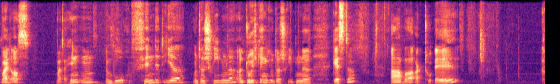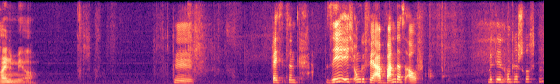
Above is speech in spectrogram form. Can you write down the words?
weitaus weiter hinten im Buch findet ihr unterschriebene und durchgängig unterschriebene Gäste, aber aktuell keine mehr. Hm. Vielleicht sind. Sehe ich ungefähr, ab wann das auf mit den Unterschriften?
